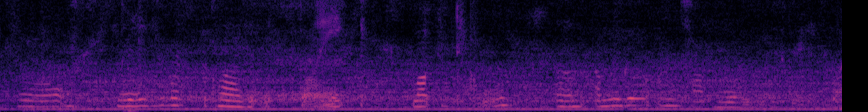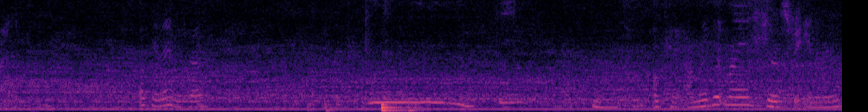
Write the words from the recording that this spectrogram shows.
So here's the closet looks like. Lots of towels. Um, I'm gonna go on top of my screen as well. Okay, there we go. Okay, I'm gonna get my hair straightener.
